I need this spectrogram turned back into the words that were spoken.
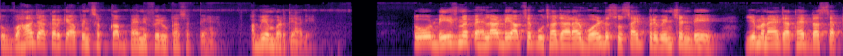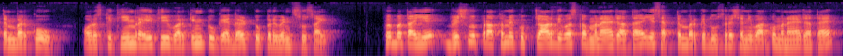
तो वहाँ जाकर के आप इन सबका बेनिफिट उठा सकते हैं। अभी हम बढ़ते आगे। तो डेज़ में पहला डे आपसे पूछा जा रहा है वर्ल्ड सुसाइड प्रिवेंशन डे ये मनाया जाता है 10 सितंबर को, और इसकी थीम रही थी working together to prevent suicide. फिर बताइए, विश्व प्राथमिक उपचार दिवस कब मनाया जाता है? ये सितंबर के दूसरे शनिवार को मनाया जाता है,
